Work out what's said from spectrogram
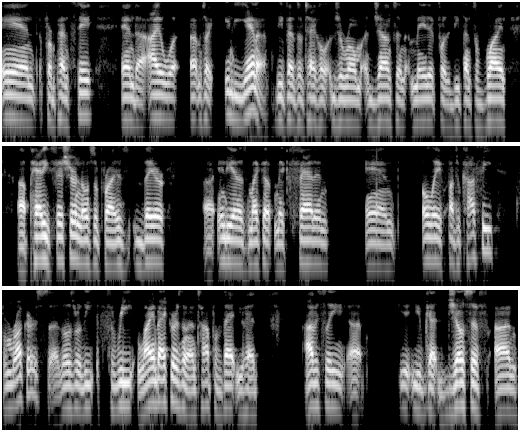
and from Penn State, and uh, Iowa, I'm sorry, Indiana defensive tackle Jerome Johnson made it for the defensive line. Uh, Paddy Fisher, no surprise there. Uh, Indiana's Micah McFadden and Ole Fatukasi from Rutgers. Uh, those were the three linebackers, and on top of that, you had obviously uh, you, you've got Joseph on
